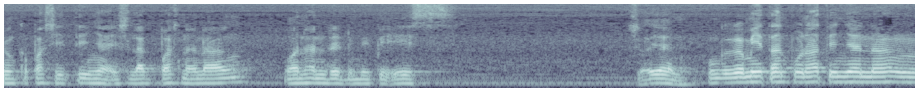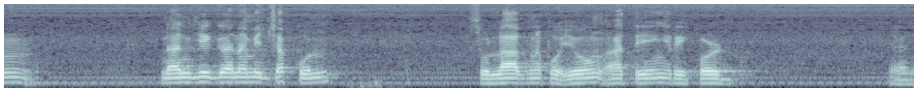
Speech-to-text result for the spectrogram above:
Yung capacity niya is lagpas na ng 100 Mbps. So ayan, kung gagamitan po natin yan ng non giga na Mediacon, so lag na po yung ating record. Yan,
